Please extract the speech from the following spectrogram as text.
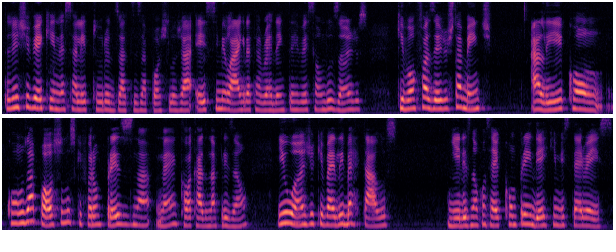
Então a gente vê aqui nessa leitura dos Atos dos Apóstolos já esse milagre através da intervenção dos anjos que vão fazer justamente ali com, com os apóstolos que foram presos, na, né, colocados na prisão, e o anjo que vai libertá-los. E eles não conseguem compreender que mistério é esse.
